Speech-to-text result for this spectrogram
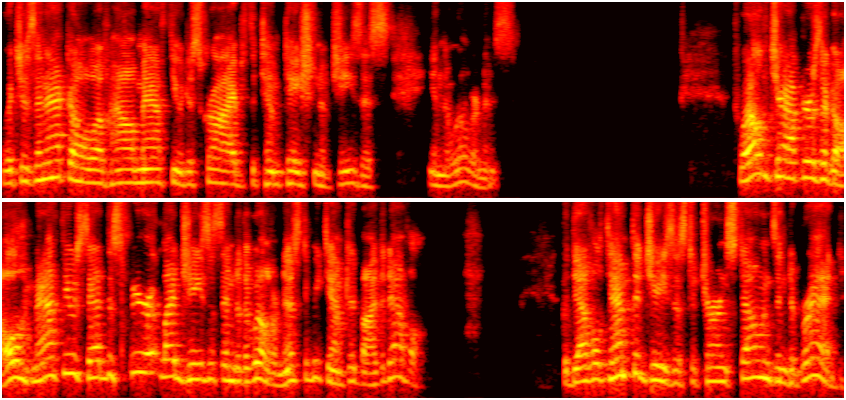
which is an echo of how Matthew describes the temptation of Jesus in the wilderness. Twelve chapters ago, Matthew said the Spirit led Jesus into the wilderness to be tempted by the devil. The devil tempted Jesus to turn stones into bread,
